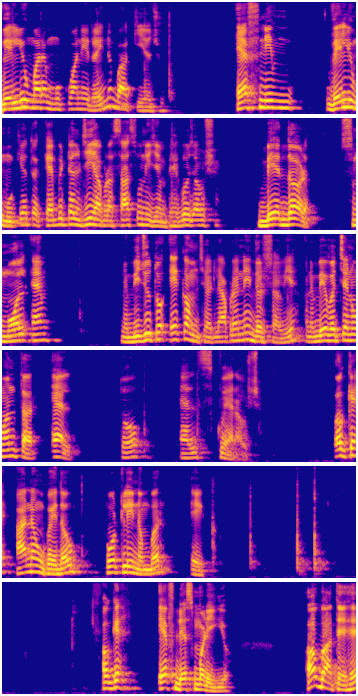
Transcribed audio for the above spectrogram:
વેલ્યુ મારે મૂકવાની રહીને બાકી હજુ. એફની વેલ્યુ મૂકીએ તો કેપિટલ જી આપણા સાસુની જેમ ભેગો જ આવશે. બે દળ સ્મોલ એમ ને બીજું તો એકમ છે એટલે આપણે નહીં દર્શાવીએ અને બે વચ્ચેનું અંતર એલ તો એલ સ્ક્વેર આવશે. ઓકે, આને હું કહી દઉં, પોટલી નંબર એક. ઓકે એફ ડેશ મળી ગયો. અબ આતે હે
